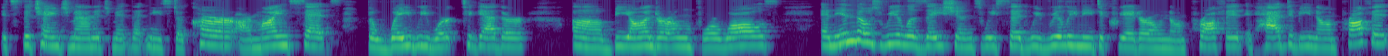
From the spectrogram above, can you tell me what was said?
It's the change management that needs to occur, our mindsets, the way we work together uh, beyond our own four walls. And in those realizations, we said we really need to create our own nonprofit. It had to be nonprofit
